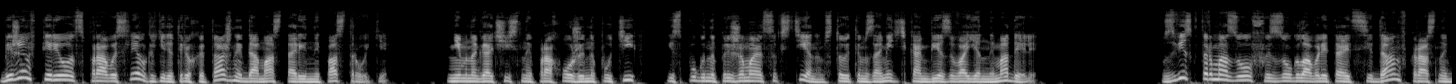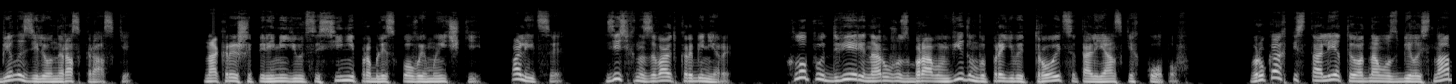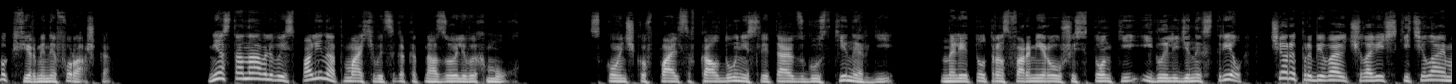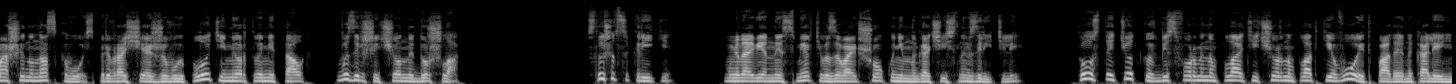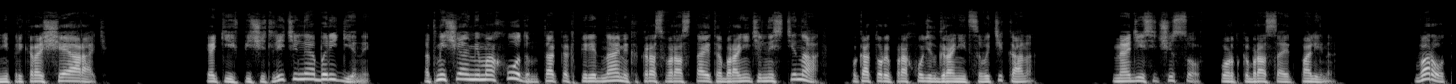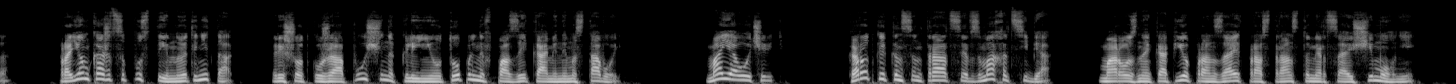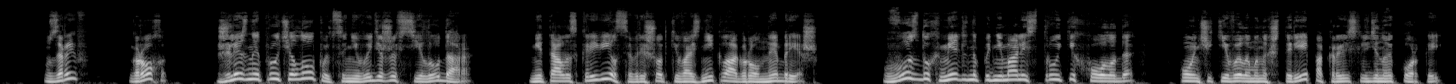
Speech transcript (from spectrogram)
Бежим вперед, справа и слева какие-то трехэтажные дома старинной постройки. Немногочисленные прохожие на пути испуганно прижимаются к стенам, стоит им заметить комбезы военной модели. Взвизг тормозов, из-за угла вылетает седан в красно-бело-зеленой раскраске. На крыше перемигиваются синие проблесковые маячки. Полиция. Здесь их называют карабинеры. Хлопают двери, наружу с бравым видом выпрыгивает троица итальянских копов. В руках пистолет, и у одного сбилась на бок фирменная фуражка. Не останавливаясь, Полина отмахивается, как от назойливых мух. С кончиков пальцев колдуни слетают сгустки энергии. На лету, трансформировавшись в тонкие иглы ледяных стрел, чары пробивают человеческие тела и машину насквозь, превращая живую плоть и мертвый металл в изрешеченный дуршлаг. Слышатся крики. Мгновенная смерть вызывает шок у немногочисленных зрителей. Толстая тетка в бесформенном платье и черном платке воет, падая на колени, не прекращая орать. Какие впечатлительные аборигены. Отмечаю мимоходом, так как перед нами как раз вырастает оборонительная стена, по которой проходит граница Ватикана. На 10 часов, коротко бросает Полина. Ворота. Проем кажется пустым, но это не так. Решетка уже опущена, клини утоплены в пазы каменной мостовой. Моя очередь. Короткая концентрация, взмах от себя. Морозное копье пронзает пространство мерцающей молнией. Взрыв. Грохот. Железные прутья лопаются, не выдержав силы удара. Металл искривился, в решетке возникла огромная брешь. В воздух медленно поднимались струйки холода, кончики выломанных штырей покрылись ледяной коркой.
